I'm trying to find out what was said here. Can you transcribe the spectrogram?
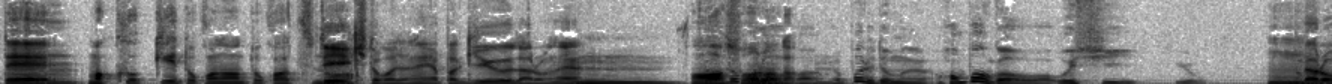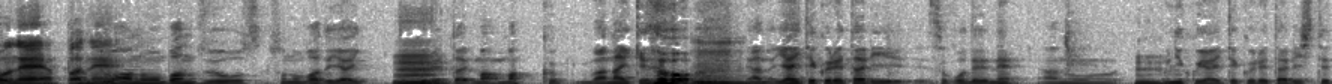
て、うん。まあ、クッキーとかなんとかステーキとかじゃねやっぱ牛だろうね、うん。ああだからそうなんだ。あやっぱりでもねハンバーガーは美味しいようん。だろうねやっぱちゃんとあねのバンズをその場で焼いてくれたり、まあマックはないけど、ん。あの焼いてくれたりそこでねあの、うん。お肉焼いてくれたりして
